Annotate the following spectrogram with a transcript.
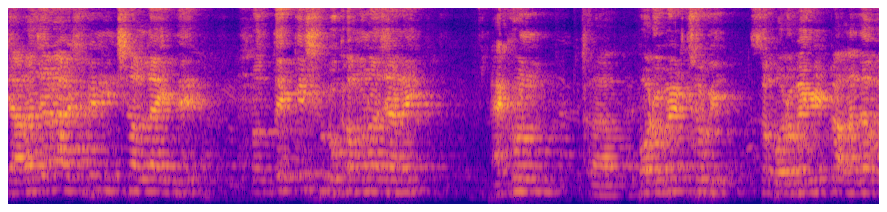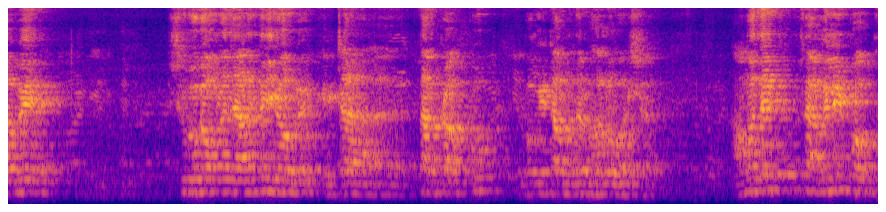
যারা যারা আসবেন ইনশাল্লাহ ঈদে, প্রত্যেককে শুভকামনা জানাই। এখন বড় ভাইয়ের ছবি সো বড় ভাইকে একটু আলাদাভাবে শুভকামনা জানাতেই হবে। এটা তার প্রাপ্য এবং এটা আমাদের ভালোবাসা। আমাদের ফ্যামিলির পক্ষ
